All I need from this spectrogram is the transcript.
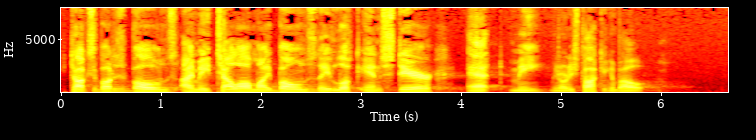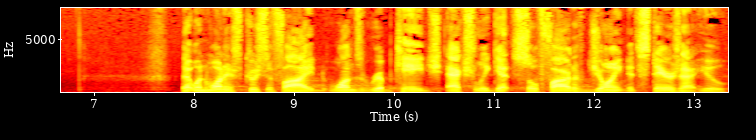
He talks about his bones. I may tell all my bones, they look and stare at me. You know what he's talking about? That when one is crucified, one's rib cage actually gets so far out of joint it stares at you.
